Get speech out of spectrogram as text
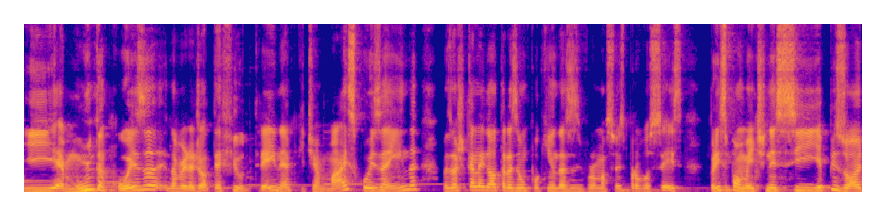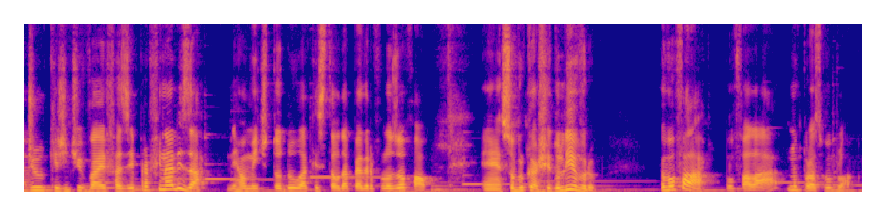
E é muita coisa. Na verdade, eu até filtrei, né? Porque tinha mais coisa ainda. Mas eu acho que é legal trazer um pouquinho dessas informações para vocês, principalmente nesse episódio que a gente vai fazer para finalizar né, realmente toda a questão da pedra filosofal. É, sobre o que eu achei do livro, eu vou falar. Vou falar no próximo bloco.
